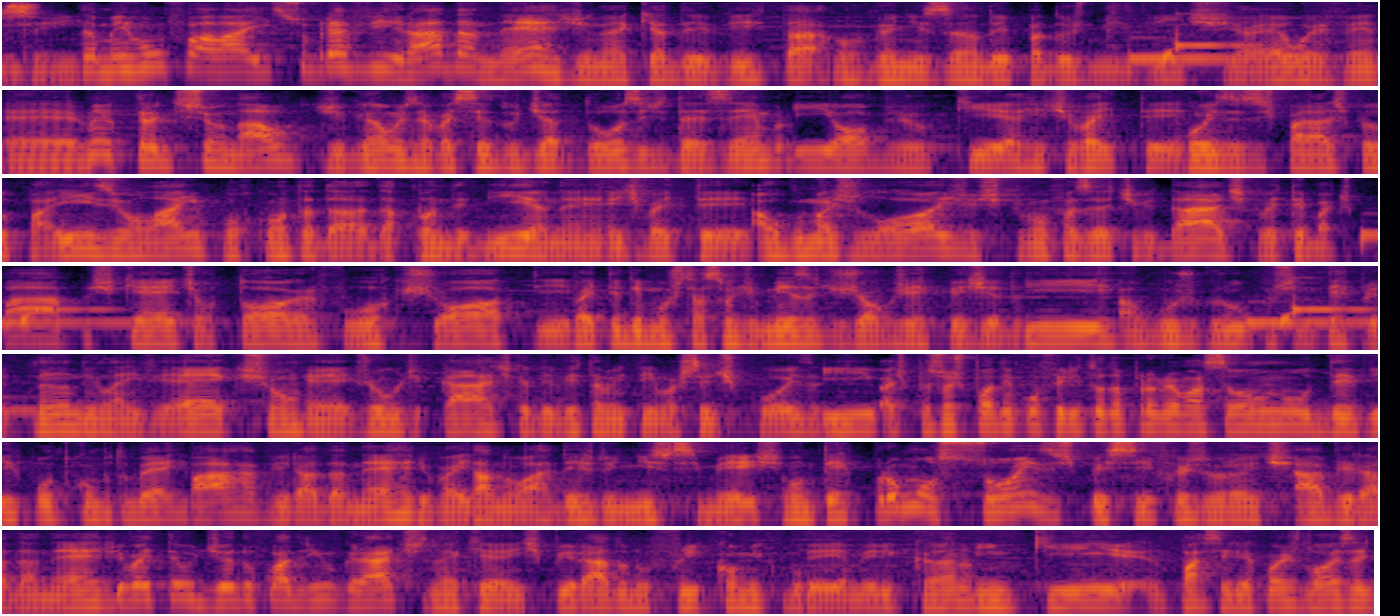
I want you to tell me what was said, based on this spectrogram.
Sim. Também vamos falar aí sobre a virada nerd, né, que a Devir tá organizando aí para 2020, já é um evento é, meio tradicional, digamos, né, vai ser do dia 12 de dezembro e óbvio que a gente vai ter coisas espalhadas pelo país e online por conta da, da pandemia, né, a gente vai ter algumas lojas que vão fazer atividades, que vai ter bate-papo, sketch, autógrafo, workshop, vai ter demonstração de mesa de jogos de RPG daqui, alguns grupos interpretando em live action, é, jogo de cards, que a Devir também tem bastante coisa e as pessoas podem conferir toda a programação no devir.com.br barra virada nerd, vai estar no ar desde o início desse mês. Vão ter promoções específicas durante a virada nerd. E vai ter o dia do quadrinho grátis, né? Que é inspirado no Free Comic Book Day americano, em que, em parceria com as lojas,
